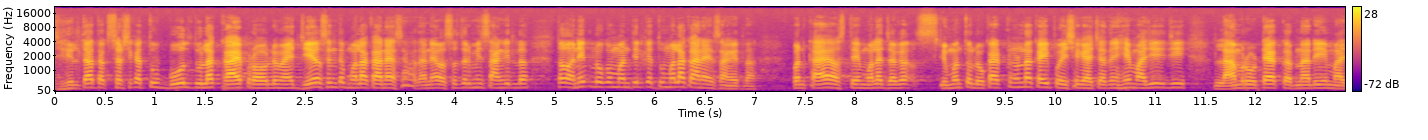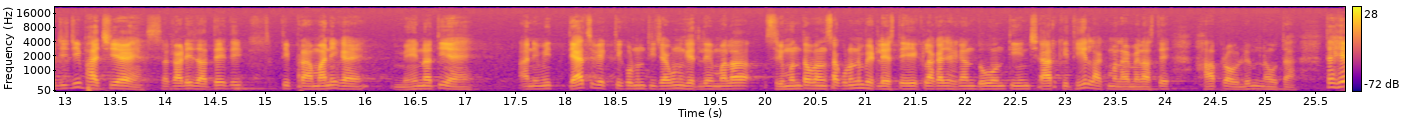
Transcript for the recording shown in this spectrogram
झेलतात अक्षरशः का तू बोल तुला काय प्रॉब्लेम आहे? जे असेल तर मला का नाही सांगत? आणि असं जर मी सांगितलं तर अनेक लोक म्हणतील की तू मला का नाही सांगितलं? पण काय असते मला जगा श्रीमंत लोकांकडनं काही पैसे घ्यायचे आहेत हे माझी जी लांब रोट्या करणारी माझी जी भाची आहे सकाळी जाते ती ती प्रामाणिक आहे मेहनती आहे. आणि मी त्याच व्यक्तीकडून तिच्याकडून घेतले. मला श्रीमंत वंशाकडून भेटले असते. एक लाखाच्या ठिकाणी दोन तीन चार कितीही लाख मला मिळाला असते हा प्रॉब्लेम नव्हता. तर हे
